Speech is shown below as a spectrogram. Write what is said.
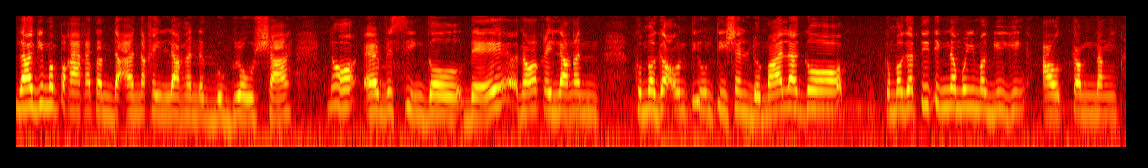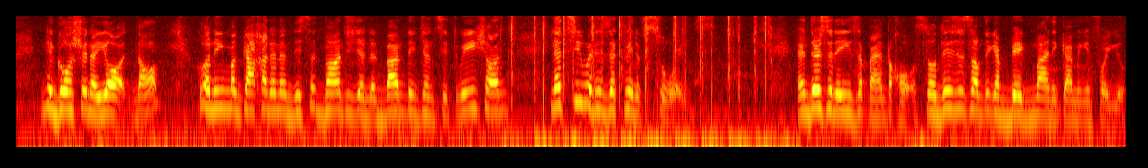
Lagi mo pakakatandaan na kailangan nag-grow siya no? every single day. No? Kailangan kumaga unti-unti siyang lumalago, Kumbaga, titingnan mo yung magiging outcome ng negosyo na yon, no? Kung ano yung magkakaroon ng disadvantage and advantage and situation. Let's see what is the Queen of Swords. And there's the Ace of Pentacles. So this is something a big money coming in for you.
